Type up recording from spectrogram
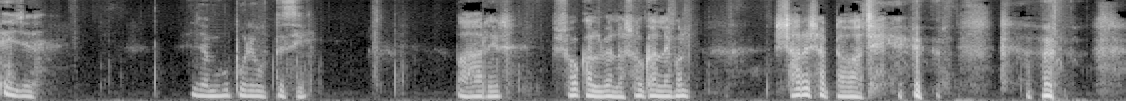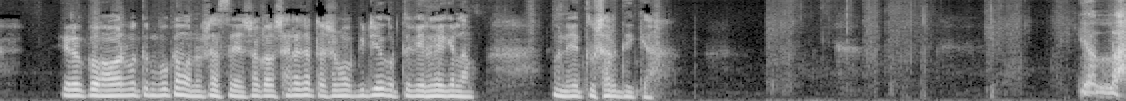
এই যে এই যে আমি উপরে উঠতেছি। পাহাড়ের সকালবেলা, সকাল এখন সাড়ে সাতটা বাজে। এরকম আমার মতন বোকা মানুষ আছে, সকাল সাড়ে চারটার সময় ভিডিও করতে বের হয়ে গেলাম মানে তুষার দিকা। আল্লাহ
